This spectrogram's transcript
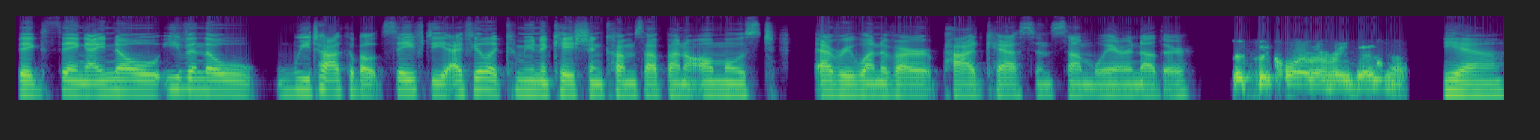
big thing. I know even though we talk about safety, I feel like communication comes up on almost every one of our podcasts in some way or another. It's the core of every business. Yeah.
